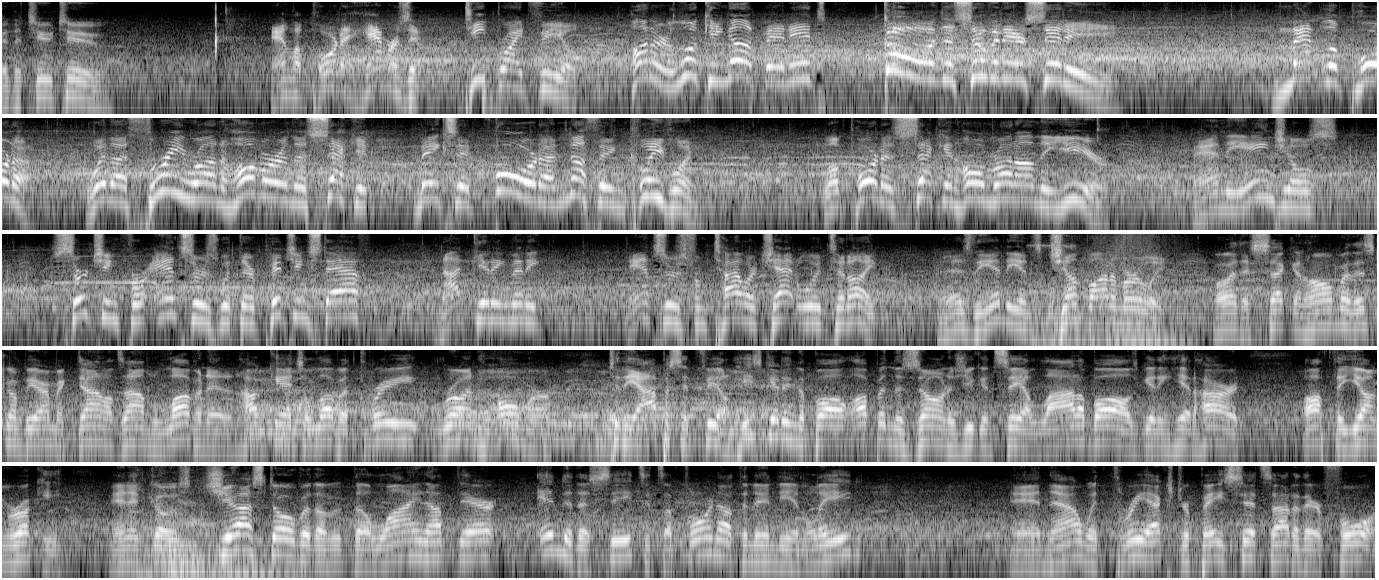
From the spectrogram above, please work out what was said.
with a 2 2. And LaPorta hammers it deep right field. Hunter looking up, and it's gone to Souvenir City. Matt LaPorta with a three run homer in the second makes it four to nothing Cleveland. LaPorta's second home run on the year. And the Angels searching for answers with their pitching staff, not getting many answers from Tyler Chatwood tonight as the Indians jump on him early. Boy, the second homer. This is going to be our McDonald's. I'm loving it. And how can't you love a three-run homer to the opposite field? He's getting the ball up in the zone. As you can see, a lot of balls getting hit hard off the young rookie. And it goes just over the, the line up there into the seats. It's a 4 0 Indian lead. And now with three extra base hits out of their four.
